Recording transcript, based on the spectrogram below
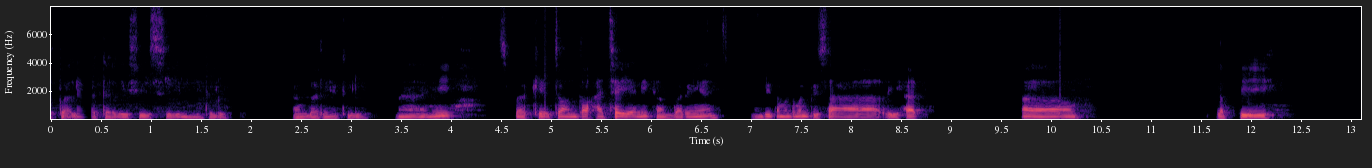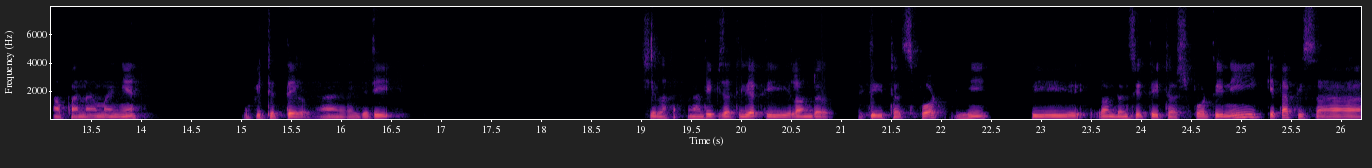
coba lihat dari sisi ini dulu, gambarnya dulu. Nah, ini sebagai contoh aja ya, ini gambarnya. Nanti teman-teman bisa lihat uh, lebih apa namanya lebih detail. Nah, jadi silahkan nanti bisa dilihat di London City Dashboard. Ini di London City Dashboard ini kita bisa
